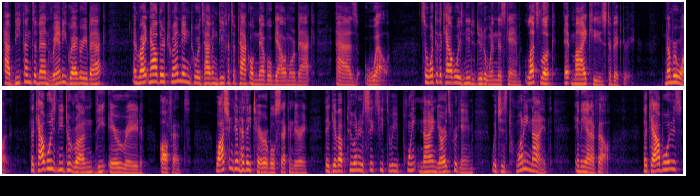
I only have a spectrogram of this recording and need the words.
have defensive end Randy Gregory back and right now, they're trending towards having defensive tackle Neville Gallimore back as well. So, what do the Cowboys need to do to win this game? Let's look at my keys to victory. Number one, the Cowboys need to run the air raid offense. Washington has a terrible secondary. They give up 263.9 yards per game, which is 29th in the NFL. The Cowboys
